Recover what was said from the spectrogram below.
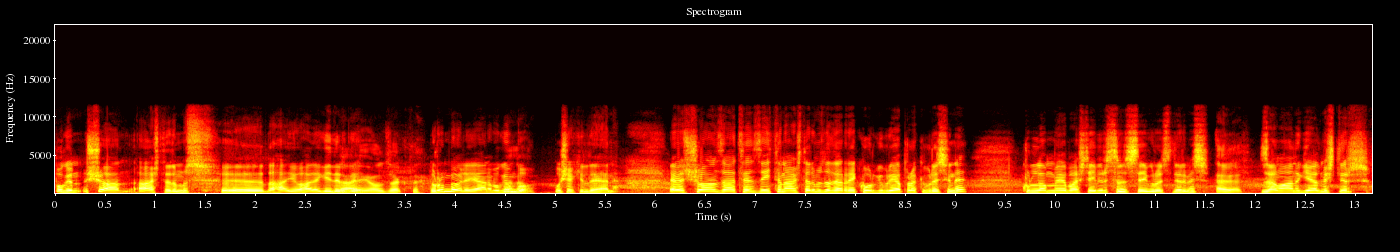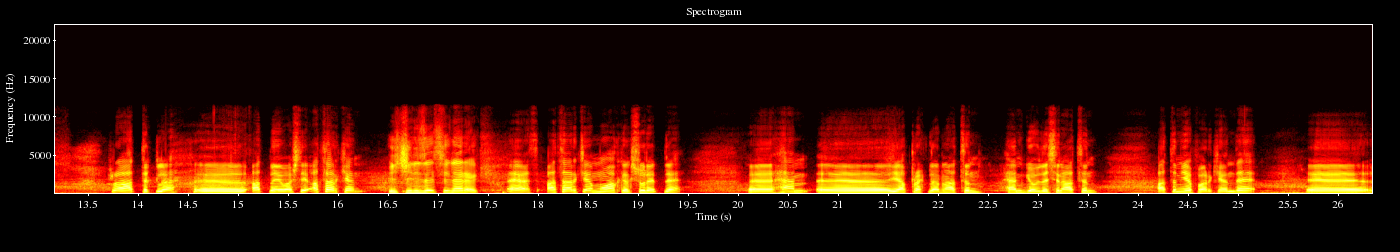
bugün şu an ağaçlarımız e, daha iyi hale gelirdi. Daha iyi olacaktı. Durum böyle yani bugün Anladım. bu. Bu şekilde yani. Evet şu an zaten zeytin ağaçlarımızda da rekor gübre yaprak gübresini kullanmaya başlayabilirsiniz sevgili üreticilerimiz. Evet. Zamanı gelmiştir. Rahatlıkla e, atmaya başlayın. Atarken İçinize sinerek. evet atarken muhakkak suretle e, hem e, yapraklarını atın hem gövdesini atın. Atım yaparken de e,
